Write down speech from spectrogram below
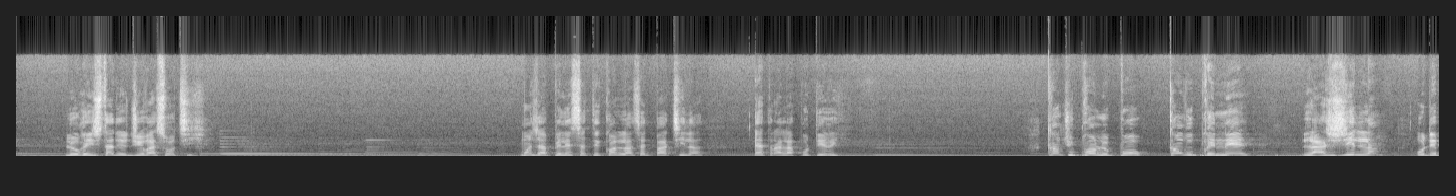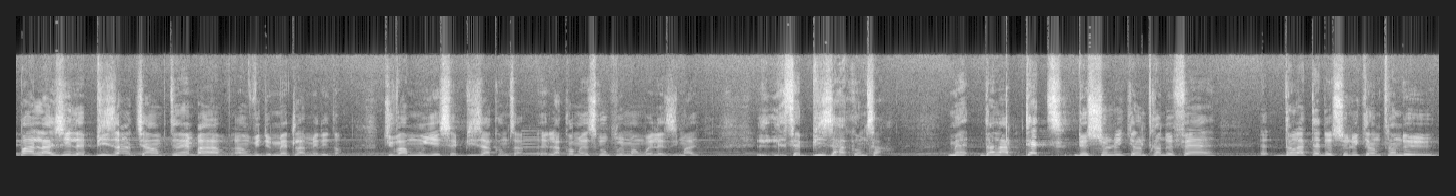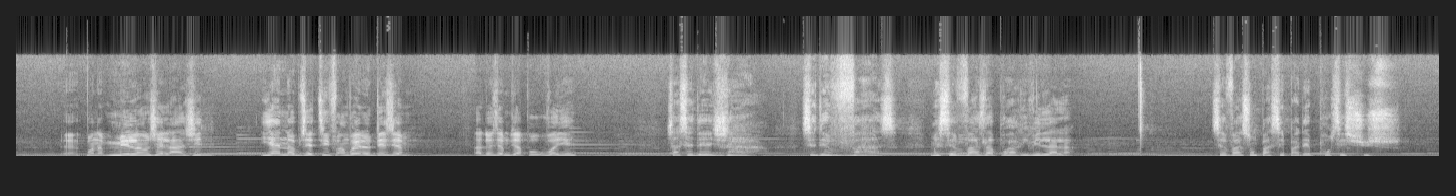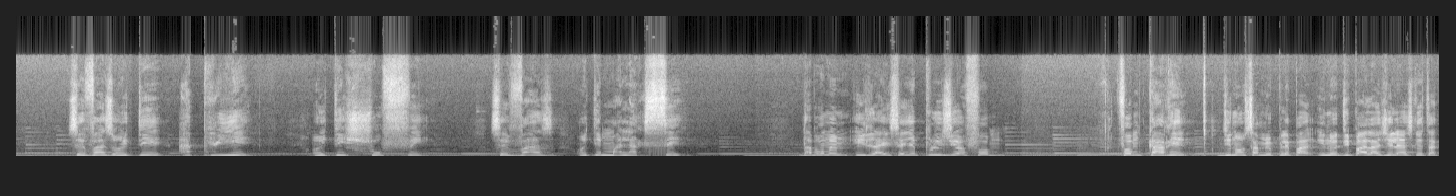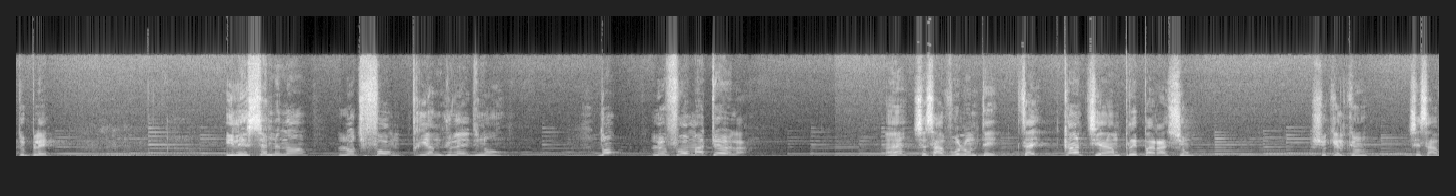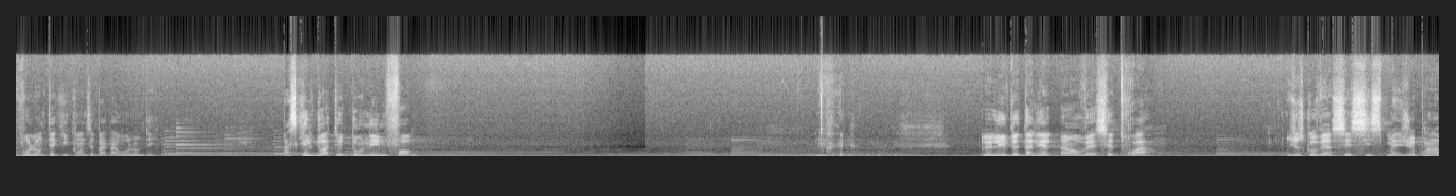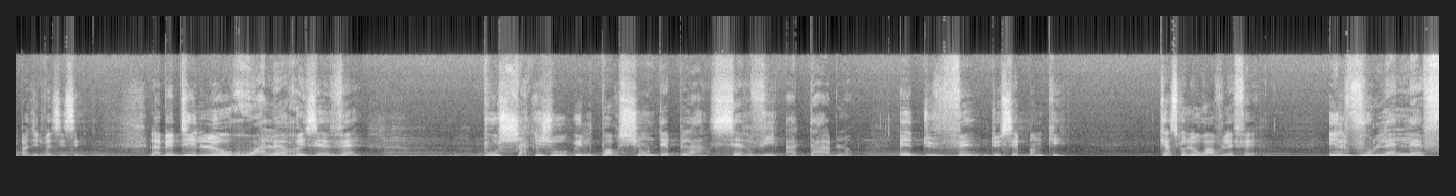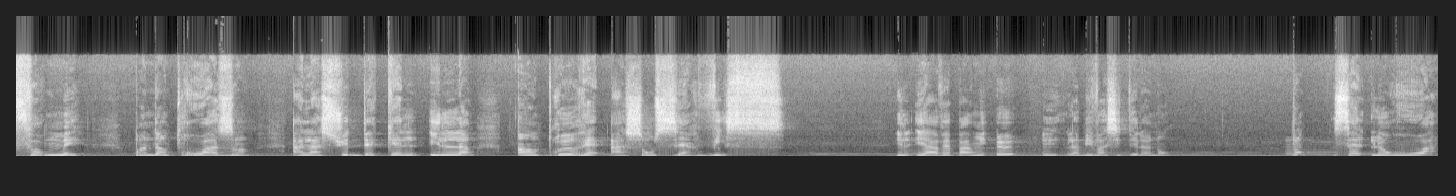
le résultat de Dieu va sortir. Moi, j'ai appelé cette école-là, cette partie-là, être à la poterie. Quand tu prends le pot, quand vous prenez l'argile là, au départ, l'argile est bizarre. Tu n'as même pas envie de mettre la main dedans. Tu vas mouiller, c'est bizarre comme ça. Là, comment est-ce que vous pouvez m'envoyer les images? C'est bizarre comme ça. Mais dans la tête de celui qui est en train de faire, euh, dans la tête de celui qui est en train de euh, mélanger l'argile, il y a un objectif. Envoyez le deuxième. La deuxième diapo, vous voyez? Ça, c'est des jarres, c'est des vases. Mais ces vases-là, pour arriver là, là, ces vases sont passés par des processus. Ces vases ont été appuyés, ont été chauffés. Ces vases ont été malaxés. D'abord même, il a essayé plusieurs formes. Forme carrée, dit non, ça ne me plaît pas. Il ne dit pas à la gilet, est-ce que ça te plaît? Il essaie maintenant l'autre forme triangulaire, il dit non. Donc, le formateur là, hein, c'est sa volonté. Quand tu es en préparation chez quelqu'un, c'est sa volonté qui compte, ce n'est pas ta volonté. Parce qu'il doit te donner une forme. Le livre de Daniel 1 au verset 3 jusqu'au verset 6. Mais je vais prendre la partie du verset 5. La Bible dit, le roi leur réservait pour chaque jour une portion des plats servis à table et du vin de ses banquets. Qu'est-ce que le roi voulait faire? Il voulait les former pendant trois ans à la suite desquels il entrerait à son service. Il y avait parmi eux, et la Bible va citer leur nom. C'est le roi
